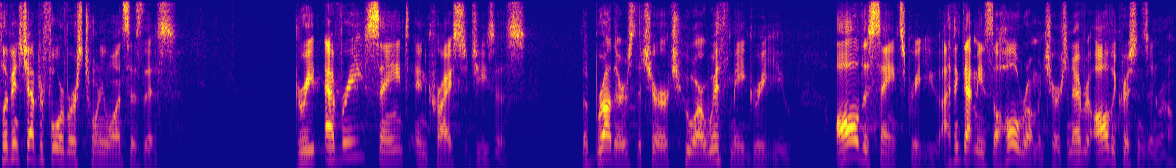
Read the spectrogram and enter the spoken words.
Philippians chapter 4, verse 21 says this Greet every saint in Christ Jesus. The brothers, the church, who are with me, greet you. All the saints greet you. I think that means the whole Roman church and every, all the Christians in Rome,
